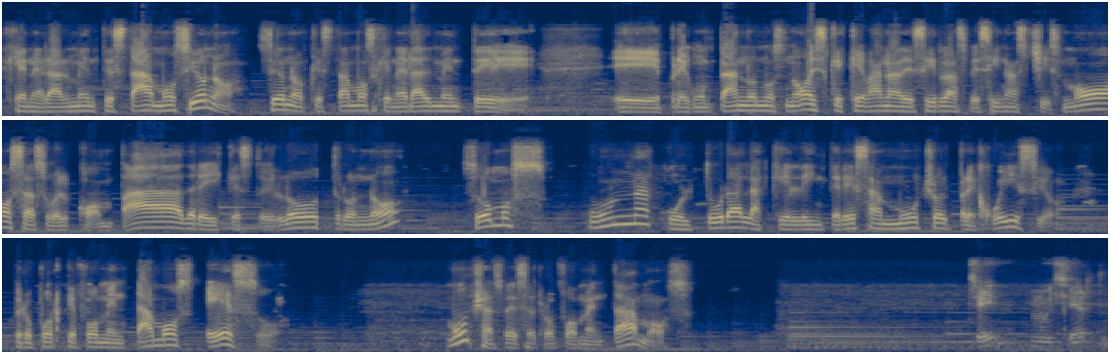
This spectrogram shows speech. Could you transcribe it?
generalmente estamos, ¿sí o no? ¿Sí o no? Que estamos generalmente eh, preguntándonos, no, es que qué van a decir las vecinas chismosas o el compadre y que esto y lo otro, ¿no? Somos una cultura a la que le interesa mucho el prejuicio, pero porque fomentamos eso, muchas veces lo fomentamos. Sí, muy cierto.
